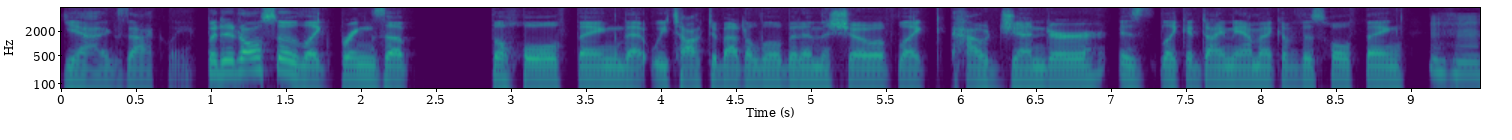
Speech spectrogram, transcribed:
yeah, exactly. But it also like brings up the whole thing that we talked about a little bit in the show of like how gender is like a dynamic of this whole thing, Mm-hmm.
